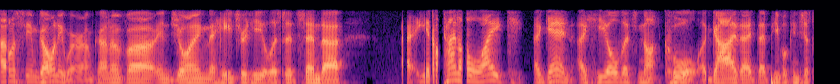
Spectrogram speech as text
I don't see him go anywhere. I'm kind of uh, enjoying the hatred he elicits, and uh, you know, kind of like again a heel that's not cool, a guy that that people can just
